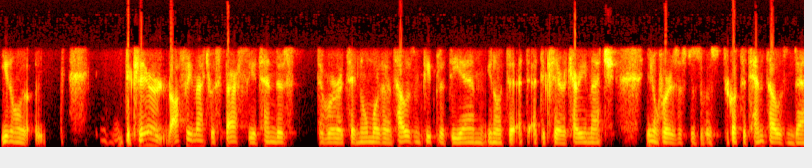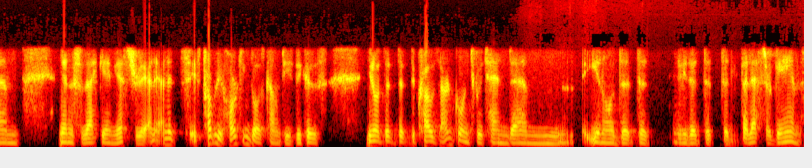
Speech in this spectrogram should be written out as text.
you know, the Clare Offaly match was sparsely attended. There were, I'd say, no more than a thousand people at the um, you know, at the, at the Clare Kerry match. You know, whereas it was got to ten thousand um, minutes for that game yesterday, and and it's it's probably hurting those counties because you know the the, the crowds aren't going to attend um, you know the the maybe the, the, the lesser games.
